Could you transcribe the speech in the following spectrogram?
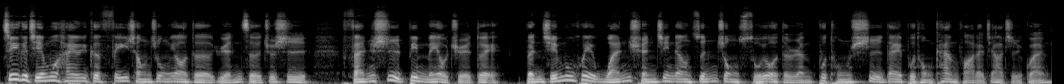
这个节目还有一个非常重要的原则，就是凡事并没有绝对。本节目会完全尽量尊重所有的人不同世代、不同看法的价值观。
